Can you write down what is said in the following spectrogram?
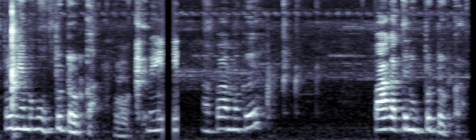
അപ്പം ഇനി നമുക്ക് ഉപ്പിട്ട് കൊടുക്കാം. അപ്പൊ അപ്പോൾ നമുക്ക് പാകത്തിന് ഉപ്പിട്ട് കൊടുക്കാം.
